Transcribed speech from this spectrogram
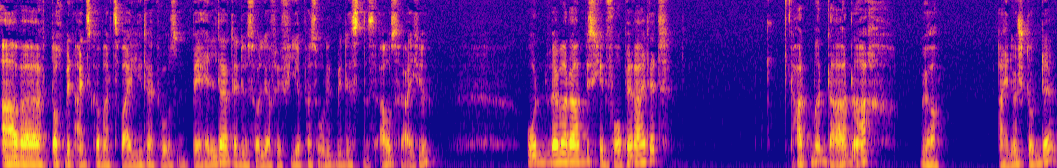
aber doch mit 1,2 Liter großen Behälter, denn es soll ja für vier Personen mindestens ausreichen. Und wenn man da ein bisschen vorbereitet, hat man da nach ja, einer Stunde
